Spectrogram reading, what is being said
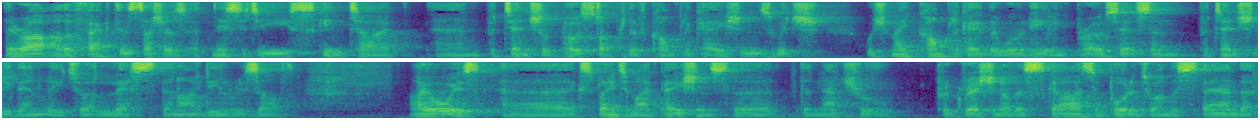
There are other factors such as ethnicity, skin type, and potential post-operative complications, which which may complicate the wound healing process and potentially then lead to a less than ideal result. I always uh, explain to my patients the, the natural progression of a scar. It's important to understand that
